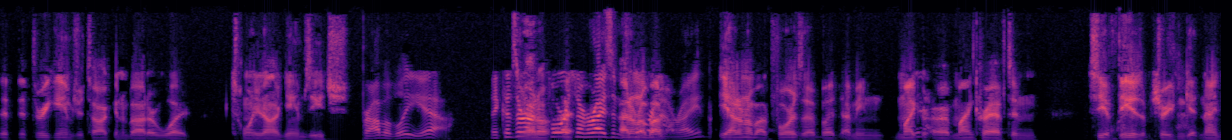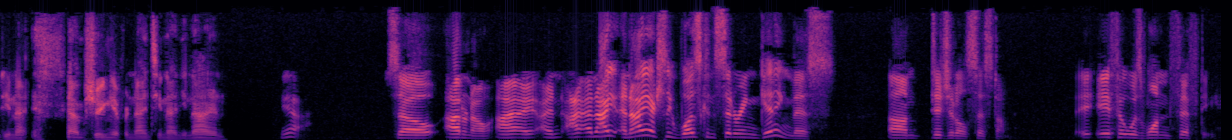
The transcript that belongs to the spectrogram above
The, the three games you're talking about are what twenty dollar games each. probably, yeah. Because they're Yeah, on don't- Forza Horizon I don't 4 know about- now, right? Yeah, I don't know about Forza, but I mean, micro, uh, Minecraft and Sea of Thieves, I'm sure you can get 19. I'm sure you can get for 19.99. Yeah. So I don't know. I and I and I and I actually was considering getting this um, digital system. If it was 150,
